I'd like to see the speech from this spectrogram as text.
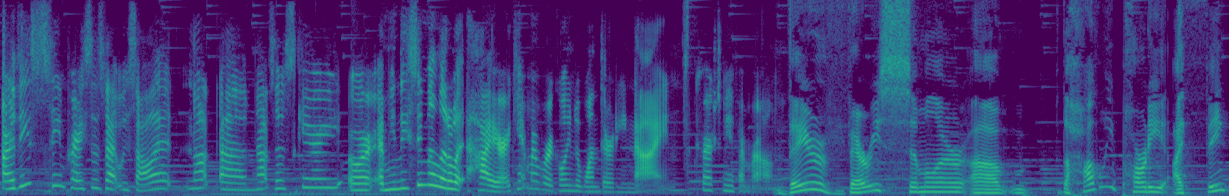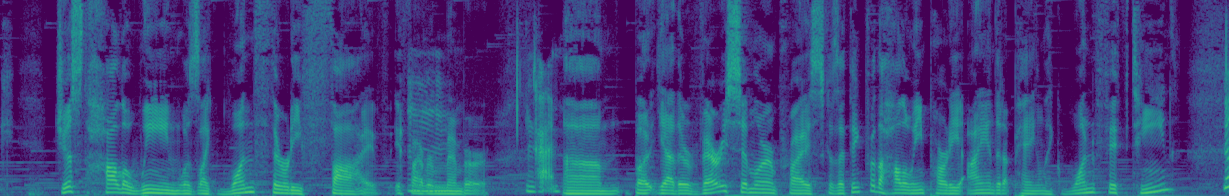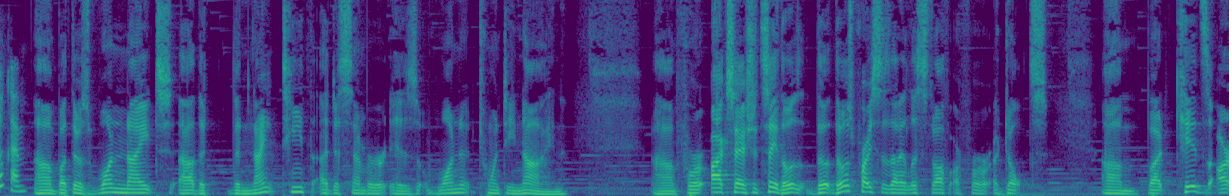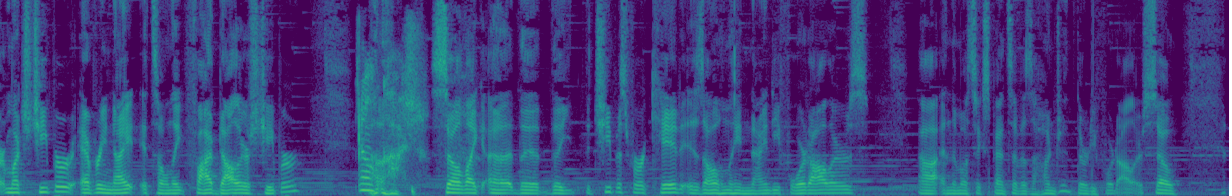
Are these the same prices that we saw it? Not um, not so scary, or I mean, they seem a little bit higher. I can't remember it going to 139. Correct me if I'm wrong. They are very similar. Um, the Halloween party, I think just Halloween was like 135, if I Mhm. remember. Okay. Um, but yeah, they're very similar in price because I think for the Halloween party, I ended up paying like 115. Okay. Uh, but there's one night, uh, the the 19th of December is 129. Um, for actually, I should say those th- those prices that I listed off are for adults. Um, but kids aren't much cheaper. Every night, it's only five dollars cheaper. Oh gosh. So like uh, the the the cheapest for a kid is only ninety four dollars, uh, and the most expensive is one hundred thirty four dollars. So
